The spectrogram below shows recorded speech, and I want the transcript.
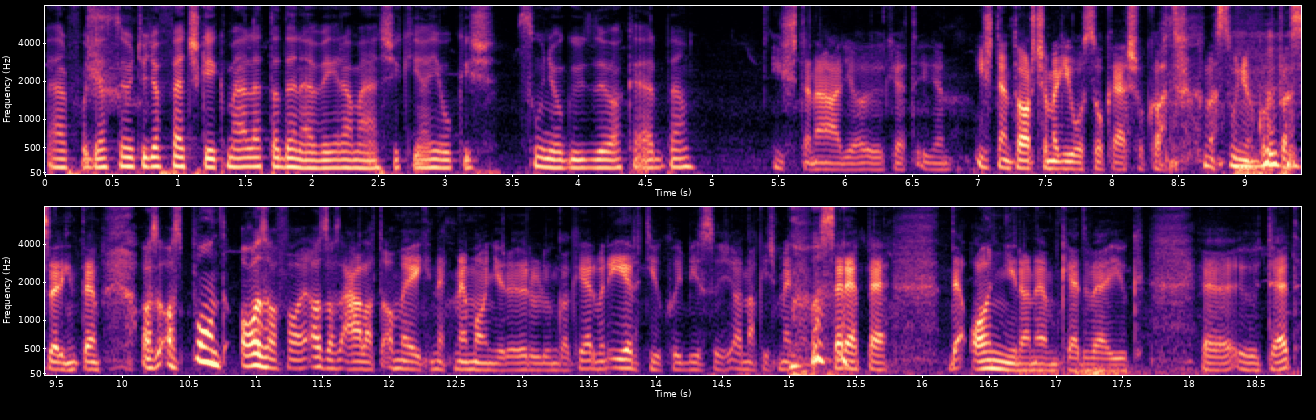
elfogyasztani, úgyhogy a fecskék mellett a denevére másik ilyen jó kis szúnyogűző a kertben. Isten áldja őket, igen. Isten tartsa meg jó szokásokat, a szúnyogot, az szerintem. Az, az pont az, a faj, az az állat, amelyiknek nem annyira örülünk a kertben. Értjük, hogy biztos, hogy annak is megvan a szerepe, de annyira nem kedveljük őtet.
